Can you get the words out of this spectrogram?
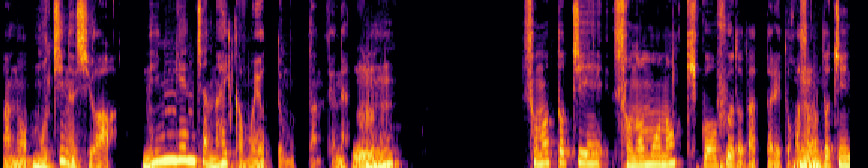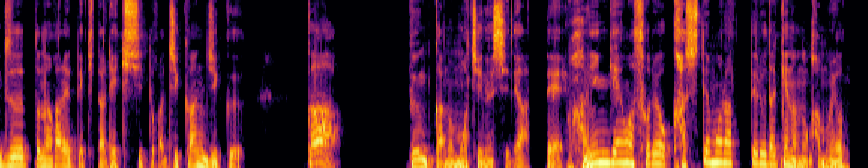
あの、持ち主は人間じゃないかもよって思ったんですよね。う。うんん。その土地そのもの、気候風土だったりとか、うんその土地にずっと流れてきた歴史とか時間軸が文化の持ち主であって、はい人間はそれを貸してもらってるだけなのかもよ、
